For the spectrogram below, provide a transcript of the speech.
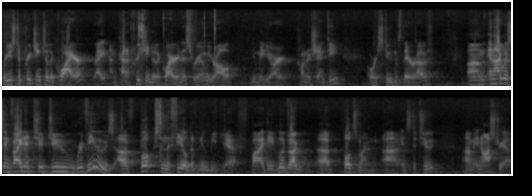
We're used to preaching to the choir, right? I'm kind of preaching to the choir in this room. You're all new media art cognoscenti, or students thereof. Um, and I was invited to do reviews of books in the field of new media by the Ludwig uh, Boltzmann uh, Institute um, in Austria.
